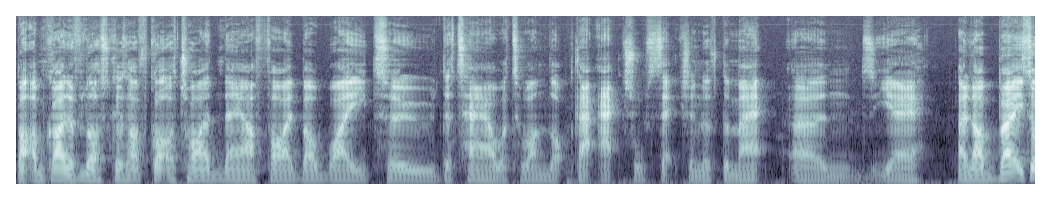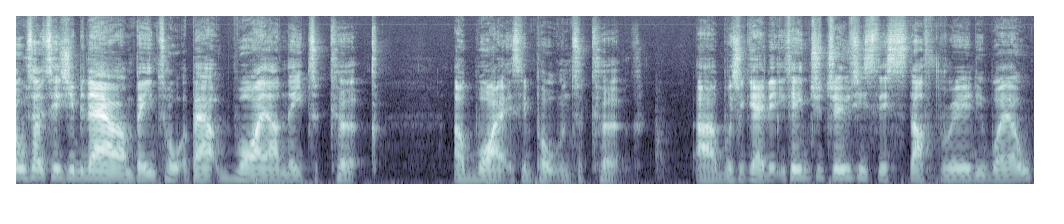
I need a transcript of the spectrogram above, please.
But I'm kind of lost because I've got to try and now find my way to the tower to unlock that actual section of the map. And yeah, and I'm, but it's also teaching me now. I'm being taught about why I need to cook and why it's important to cook. Uh, which again, it introduces this stuff really well.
